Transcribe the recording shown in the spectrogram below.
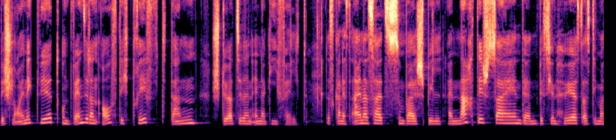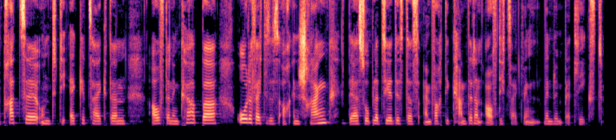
beschleunigt wird und wenn sie dann auf dich trifft, dann stört sie dein Energiefeld. Das kann jetzt einerseits zum Beispiel ein Nachttisch sein, der ein bisschen höher ist als die Matratze und die Ecke zeigt dann auf deinen Körper oder vielleicht ist es auch ein Schrank, der so platziert ist, dass einfach die Kante dann auf dich zeigt, wenn, wenn du im Bett liegst.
